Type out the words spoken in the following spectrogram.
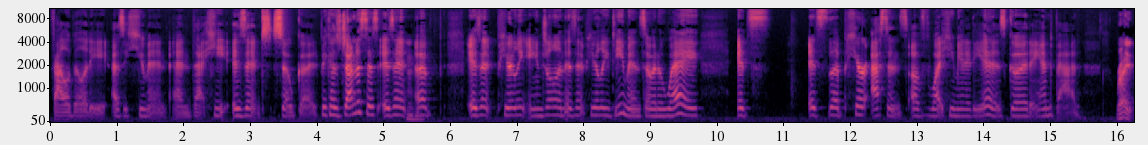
fallibility as a human and that he isn't so good because Genesis isn't mm-hmm. a isn't purely angel and isn't purely demon so in a way it's it's the pure essence of what humanity is good and bad Right.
